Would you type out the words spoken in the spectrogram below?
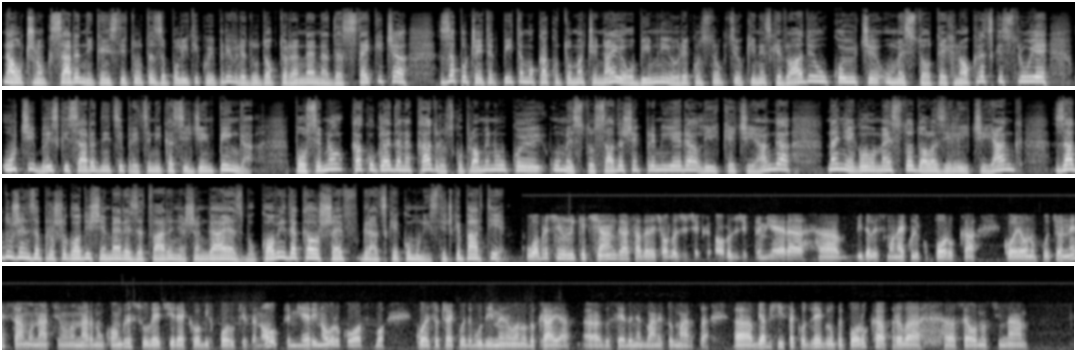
naučnog saradnika Instituta za politiku i privredu doktora Nenada Stekića, za početak pitamo kako tumači najobimniju rekonstrukciju kineske vlade u koju će umesto tehnokratske struje ući bliski saradnici predsjednika Xi Jinpinga – Posebno kako gleda na kadrovsku promenu u kojoj umesto sadašnjeg premijera Li Keqianga na njegovo mesto dolazi Li Qiang, zadužen za prošlogodišnje mere zatvaranja Šangaja zbog covid kao šef gradske komunističke partije. U obraćanju Like Qianga, sada već odlazećeg, odlazećeg premijera, a, videli smo nekoliko poruka koje je on uputio ne samo Nacionalnom narodnom kongresu, već i rekao bih poruke za novog premijera i novo rukovodstvo koje se očekuje da bude imenovano do kraja a, zasedanja 12. marta. A, ja bih istakao dve grupe poruka. Prva a, se odnosi na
